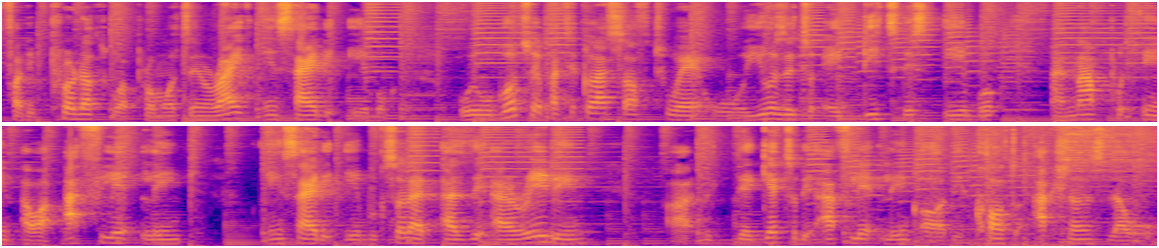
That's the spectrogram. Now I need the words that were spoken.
for the product we're promoting right inside the ebook. We will go to a particular software, we will use it to edit this ebook and now put in our affiliate link inside the ebook so that as they are reading, uh, they get to the affiliate link or the call to actions that will,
